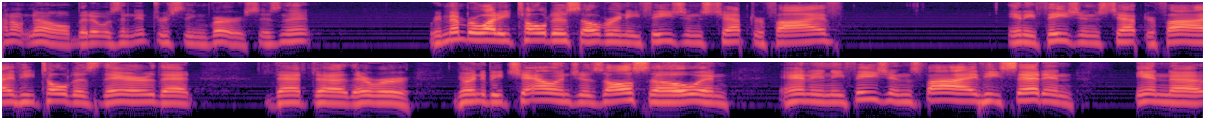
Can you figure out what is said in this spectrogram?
I don't know, but it was an interesting verse, isn't it? Remember what he told us over in Ephesians chapter 5? In Ephesians chapter 5, he told us there that, that uh, there were going to be challenges also. And, and in Ephesians 5, he said in, in uh,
